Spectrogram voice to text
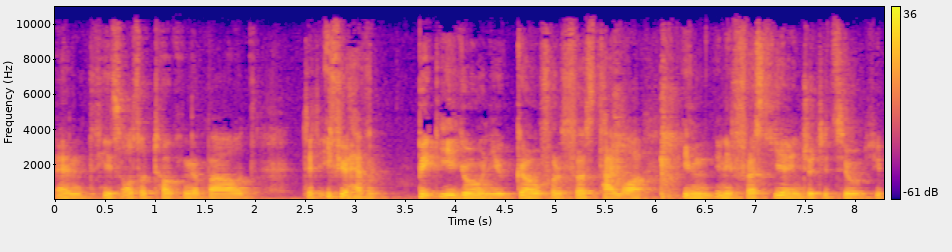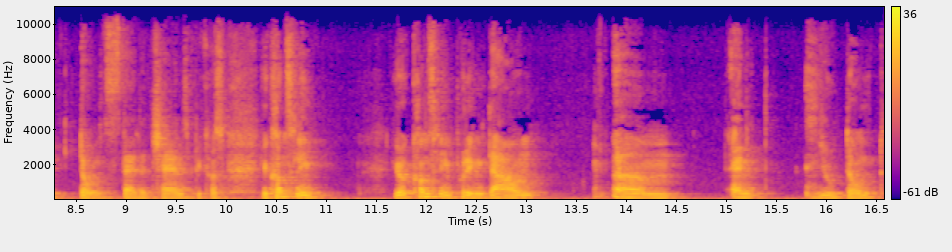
and he's also talking about that if you have a big ego and you go for the first time or even in the first year in jujitsu, you don't stand a chance because you're constantly you're constantly putting down, um, and you don't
